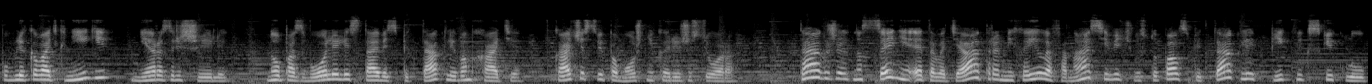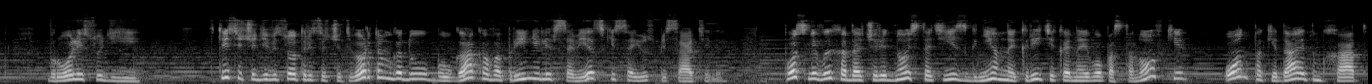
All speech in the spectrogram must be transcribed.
Публиковать книги не разрешили, но позволили ставить спектакли в Амхате в качестве помощника режиссера. Также на сцене этого театра Михаил Афанасьевич выступал в спектакле «Пиквикский клуб» в роли судьи. В 1934 году Булгакова приняли в Советский союз писателей. После выхода очередной статьи с гневной критикой на его постановки он покидает МХАТ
